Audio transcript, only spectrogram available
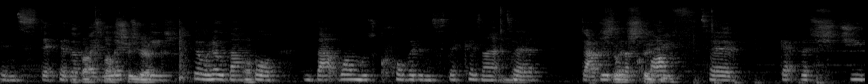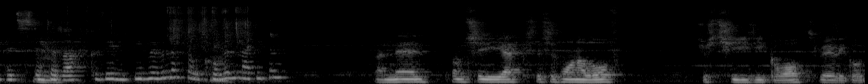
in stickers. Of that's like literally. CEX. No, I know that, Oh. but that one was covered in stickers. I had to dab it Still with a sticky. cloth to get the stupid stickers mm. off because they they ruined the full covers and everything. And then from CEX, this is one I love. Just cheesy gore, it's really good.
